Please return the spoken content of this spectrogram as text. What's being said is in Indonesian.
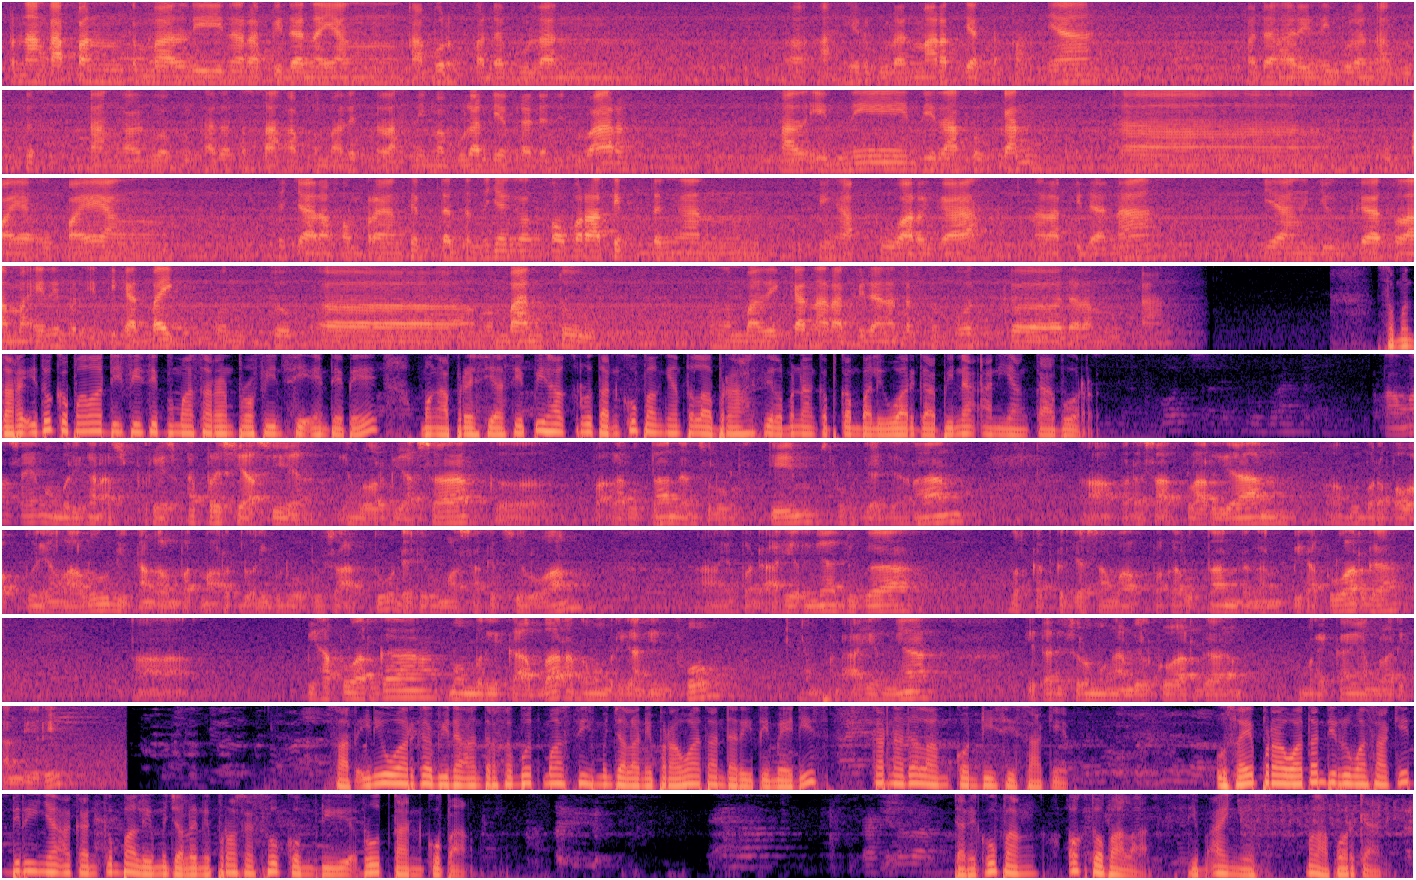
Penangkapan kembali narapidana yang kabur pada bulan eh, akhir bulan Maret ya tepatnya pada hari ini bulan Agustus tanggal 21 tertangkap kembali setelah lima bulan dia berada di luar. Hal ini dilakukan uh, upaya-upaya uh, yang secara komprehensif dan tentunya kooperatif dengan pihak keluarga narapidana yang juga selama ini beritikat baik untuk uh, membantu mengembalikan narapidana tersebut ke dalam hutan. Sementara itu, Kepala Divisi Pemasaran Provinsi NTT mengapresiasi pihak Rutan Kupang yang telah berhasil menangkap kembali warga binaan yang kabur. Pertama, saya memberikan apresiasi ya yang luar biasa ke Pak Karutan dan seluruh tim, seluruh jajaran uh, pada saat pelarian uh, beberapa waktu yang lalu di tanggal 4 Maret 2021 dari Rumah Sakit Siloam uh, yang pada akhirnya juga berkat kerjasama Pak Karutan dengan pihak keluarga pihak keluarga memberi kabar atau memberikan info yang pada akhirnya kita disuruh mengambil keluarga mereka yang melarikan diri. Saat ini warga binaan tersebut masih menjalani perawatan dari tim medis karena dalam kondisi sakit. Usai perawatan di rumah sakit, dirinya akan kembali menjalani proses hukum di Rutan Kupang. Dari Kupang, Oktobala, tim iNews melaporkan.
